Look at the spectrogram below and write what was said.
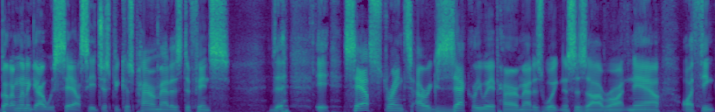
But I'm going to go with South here just because Parramatta's defence. The, it, South's strengths are exactly where Parramatta's weaknesses are right now. I think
